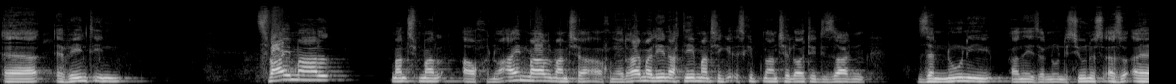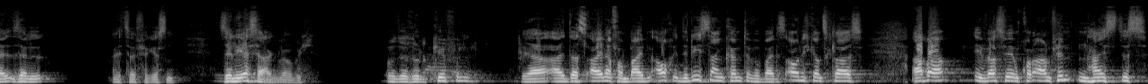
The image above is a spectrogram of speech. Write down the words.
Er erwähnt ihn zweimal, manchmal auch nur einmal, manche auch nur dreimal, je nachdem. Manche, es gibt manche Leute, die sagen, Zannuni, ah nee, Zannuni ist Yunus, also äh, Zel, jetzt habe ich vergessen, Zeliesa, glaube ich. Oder Zulkifl. Ja, dass einer von beiden auch Idris sein könnte, wobei das auch nicht ganz klar ist. Aber was wir im Koran finden, heißt es,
